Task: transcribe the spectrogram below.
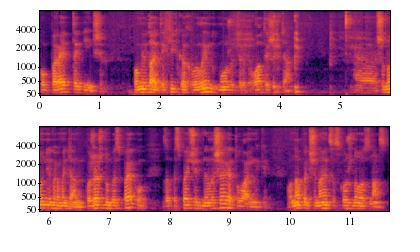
попередьте інших. Пам'ятайте, кілька хвилин можуть рятувати життя. Е, Шановні громадяни, пожежну безпеку забезпечують не лише рятувальники, вона починається з кожного з нас.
